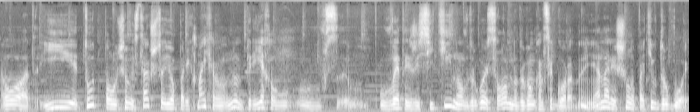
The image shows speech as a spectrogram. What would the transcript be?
Вот. И тут получилось так, что ее парикмахер ну, переехал в, в, этой же сети, но в другой салон на другом конце города. И она решила пойти в другой.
